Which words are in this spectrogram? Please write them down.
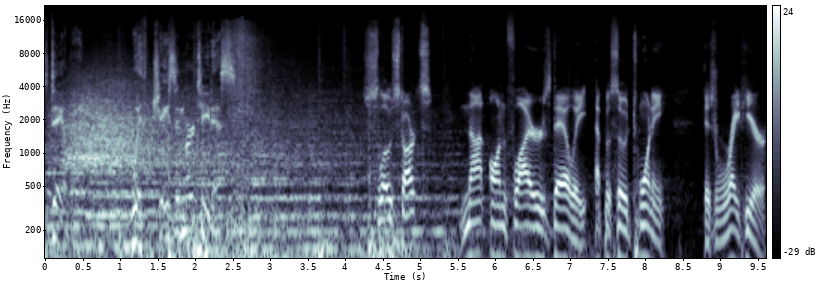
Daily with Jason Myrtetus. Slow starts, not on Flyers Daily. Episode 20 is right here.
